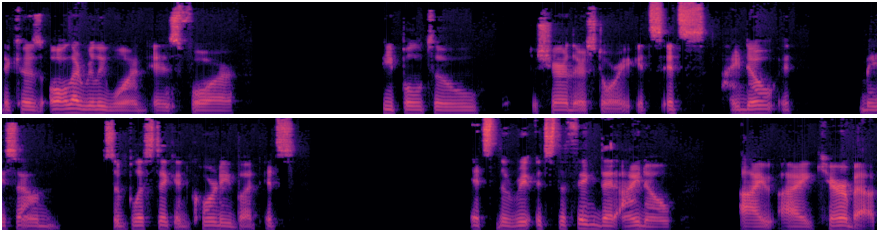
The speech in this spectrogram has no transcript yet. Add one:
because all I really want is for people to to share their story. It's it's I know it may sound simplistic and corny, but it's it's the re- it's the thing that I know I I care about.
